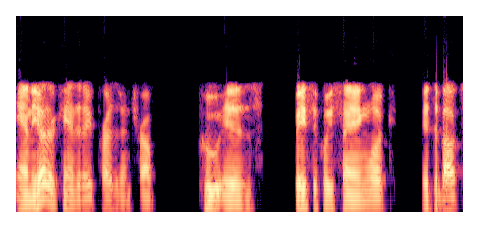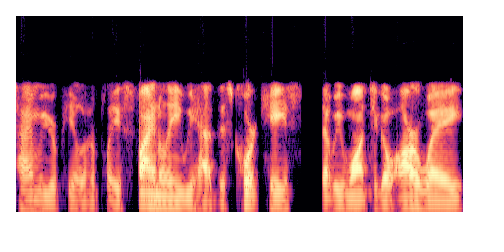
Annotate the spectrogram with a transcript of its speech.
And the other candidate, President Trump, who is basically saying, look, it's about time we repeal and replace finally. We had this court case that we want to go our way,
